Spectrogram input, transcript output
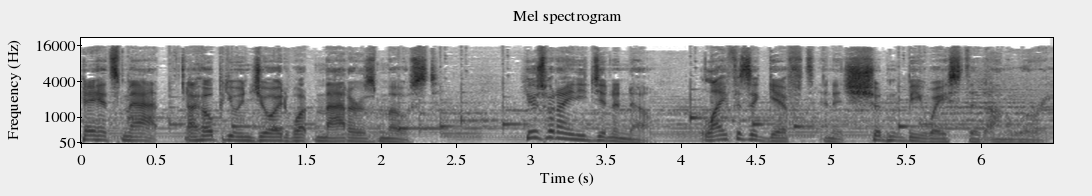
Hey, it's Matt. I hope you enjoyed what matters most. Here's what I need you to know life is a gift, and it shouldn't be wasted on worry.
